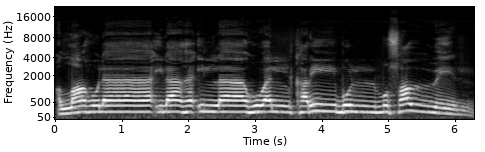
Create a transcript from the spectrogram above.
Allahu la ilahe illa huvel karibul musavvir.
